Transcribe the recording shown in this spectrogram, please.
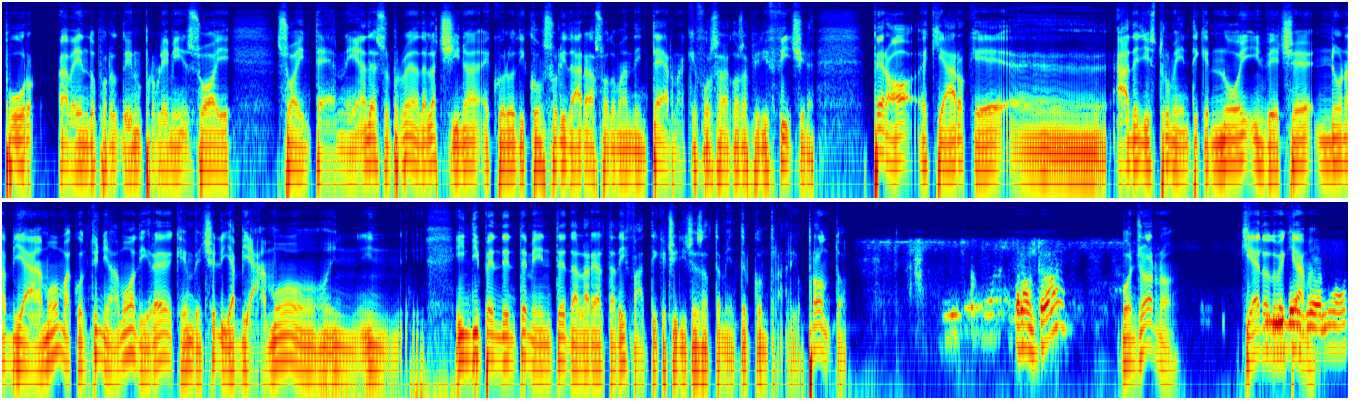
pur avendo problemi suoi, suoi, interni. Adesso il problema della Cina è quello di consolidare la sua domanda interna, che forse è la cosa più difficile però è chiaro che eh, ha degli strumenti che noi invece non abbiamo, ma continuiamo a dire che invece li abbiamo in, in, indipendentemente dalla realtà dei fatti che ci dice esattamente il contrario. Pronto? Pronto? Buongiorno. Chiedo dove Buongiorno. chiama?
